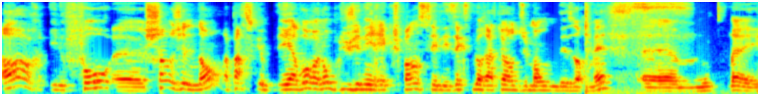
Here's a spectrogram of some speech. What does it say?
Or, il faut euh, changer le nom parce que et avoir un nom plus générique. Je pense c'est les explorateurs du monde désormais. Euh, ouais.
